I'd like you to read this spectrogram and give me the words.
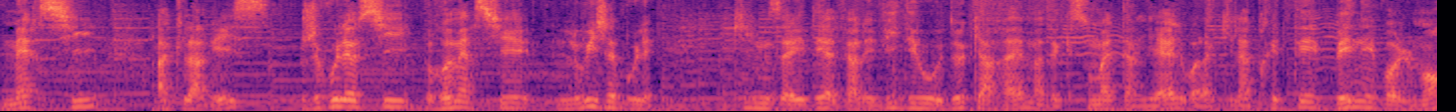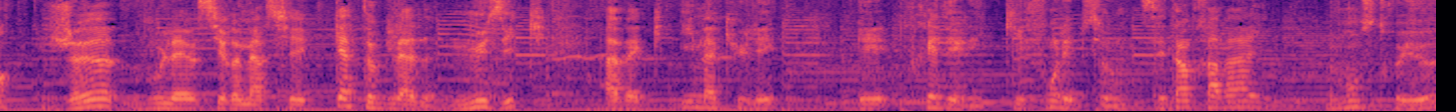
merci à Clarisse. Je voulais aussi remercier Louis Jaboulet qui nous a aidé à faire les vidéos de carême avec son matériel, voilà, qu'il a prêté bénévolement. Je voulais aussi remercier Catoglade Musique avec Immaculée et Frédéric qui font les psaumes. C'est un travail monstrueux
